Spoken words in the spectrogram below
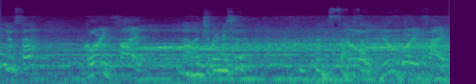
మా ఇల్లు సార్ Go inside. నా husband sir No, you go inside.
